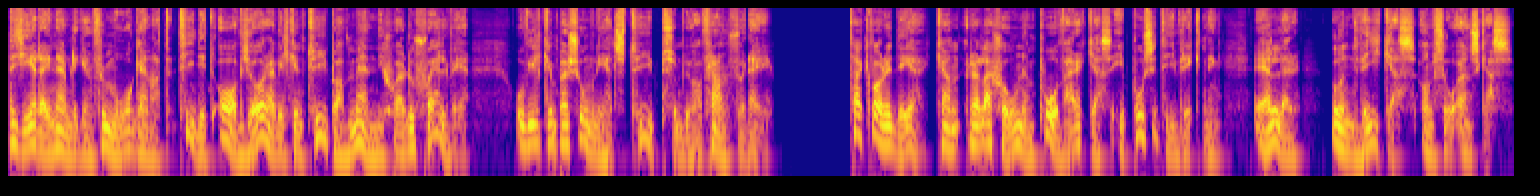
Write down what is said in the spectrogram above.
Det ger dig nämligen förmågan att tidigt avgöra vilken typ av människa du själv är och vilken personlighetstyp som du har framför dig. Tack vare det kan relationen påverkas i positiv riktning eller undvikas om så önskas.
